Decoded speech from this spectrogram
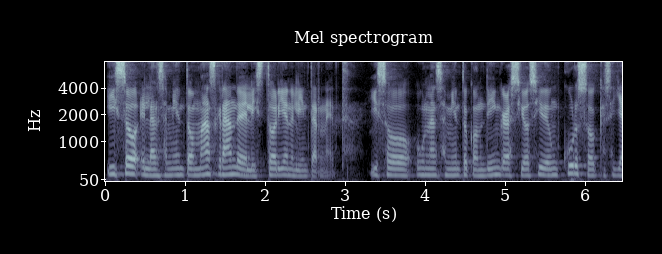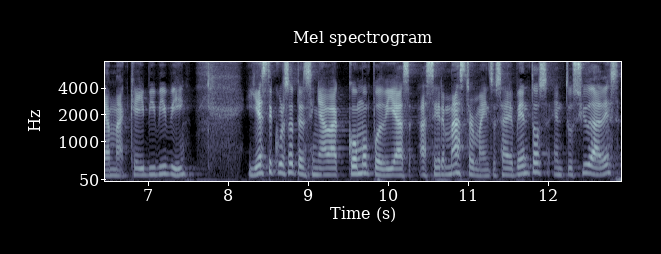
hizo el lanzamiento más grande de la historia en el Internet. Hizo un lanzamiento con Dean Graciosi de un curso que se llama KBBB y este curso te enseñaba cómo podías hacer masterminds, o sea, eventos en tus ciudades,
